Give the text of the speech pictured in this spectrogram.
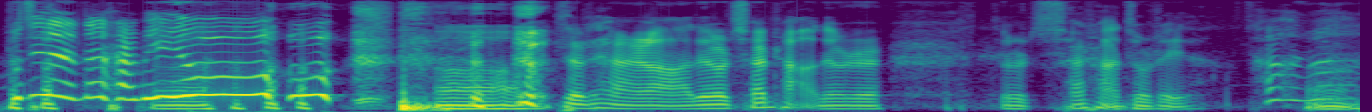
不进，那傻逼哟！啊，就这样啊，就是全场，就是就是全场就是这个，操你妈！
